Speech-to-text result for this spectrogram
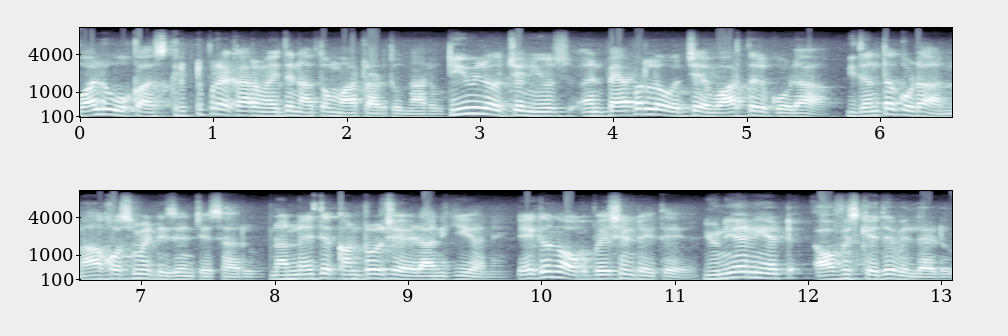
వాళ్ళు ఒక స్క్రిప్ట్ ప్రకారం అయితే నాతో మాట్లాడుతున్నారు. టీవీలో వచ్చే న్యూస్ అండ్ పేపర్లో వచ్చే వార్తలు కూడా ఇదంతా కూడా నా కోసమే డిజైన్ చేశారు. నన్నైతే కంట్రోల్ చేయడానికి అని. ఏకంగా ఒక పేషెంట్ అయితే యూనియనియట్ ఆఫీస్కి అయితే వెళ్ళాడు.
